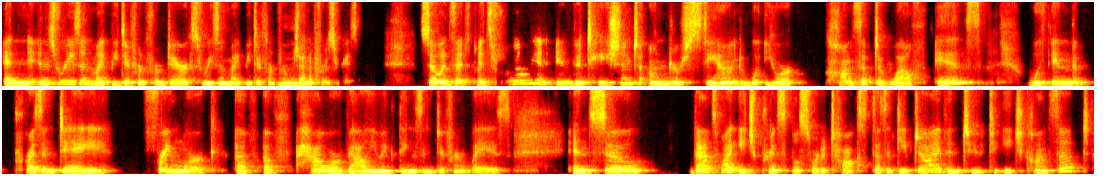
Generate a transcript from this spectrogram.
And Nitin's reason might be different from Derek's reason, might be different from mm. Jennifer's reason. So it's a, it's really an invitation to understand what your concept of wealth is within the present day framework of, of how we're valuing things in different ways. And so that's why each principle sort of talks does a deep dive into to each concept.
